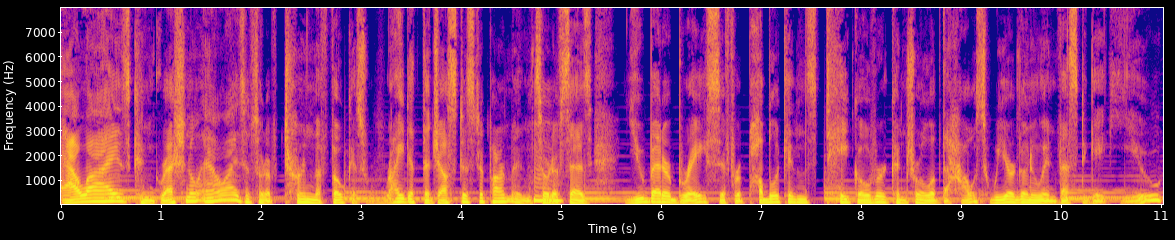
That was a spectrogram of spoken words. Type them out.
allies, congressional allies, have sort of turned the focus right at the Justice Department and mm-hmm. sort of hmm. says, you better brace if Republicans take over control of the House. We are going to investigate you,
